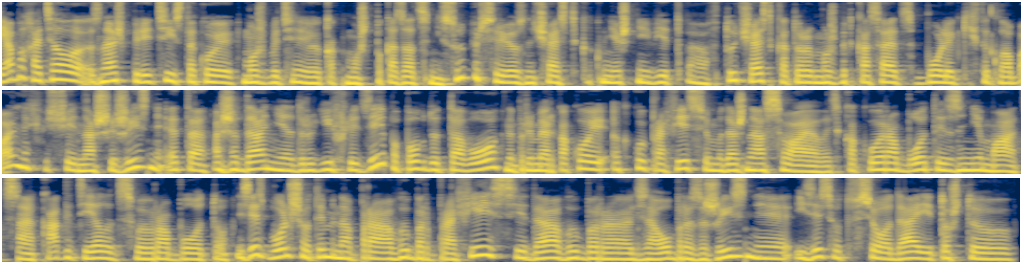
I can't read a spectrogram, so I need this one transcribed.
Я бы хотела, знаешь, перейти из такой, может быть, э, как может показаться, не суперсерьезной серьезной части, как внешний вид, а в ту часть, которая, может быть, касается более каких-то глобальных вещей нашей жизни, это ожидания других людей по поводу того, например, какой, какую профессию мы должны осваивать, какой работой заниматься, как делать свою работу. И здесь больше вот именно про выбор профессии, да, выбор за образ жизни. И здесь вот все, да, и то, что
